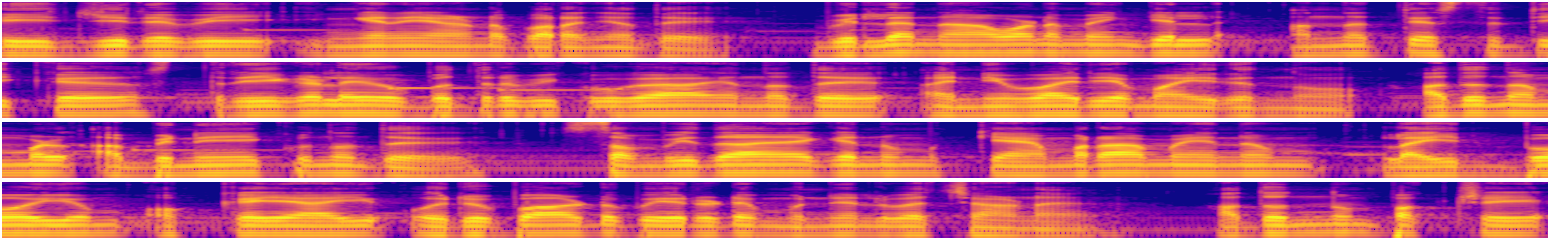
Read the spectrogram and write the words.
ടി ജി രവി ഇങ്ങനെയാണ് പറഞ്ഞത്. വില്ലനാവണമെങ്കിൽ അന്നത്തെ സ്ഥിതിക്ക് സ്ത്രീകളെ ഉപദ്രവിക്കുക എന്നത് അനിവാര്യമായിരുന്നു. അത് നമ്മൾ അഭിനയിക്കുന്നത് സംവിധായകനും ക്യാമറാമാനും ലൈറ്റ് ബോയും ഒക്കെയായി ഒരുപാട് പേരുടെ മുന്നിൽ വെച്ചാണ്. അതൊന്നും പക്ഷേ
